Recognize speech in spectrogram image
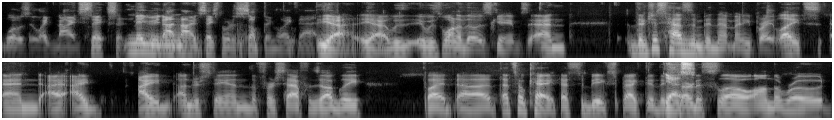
what was it, like nine six? Maybe not Mhm. nine six, but it was something like that. Yeah, yeah, it was it was one of those games, and there just hasn't been that many bright lights. And I I, I understand the first half was ugly, but uh, that's okay. That's to be expected. They Yes. started slow on the road,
